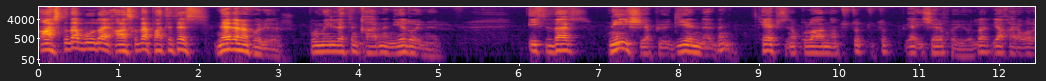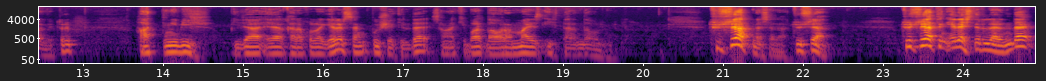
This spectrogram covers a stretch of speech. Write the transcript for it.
Askıda buğday, askıda patates ne demek oluyor? Bu milletin karnı niye doymuyor? İktidar ne iş yapıyor diyenlerden hepsini kulağından tutup tutup ya içeri koyuyorlar ya karakola götürüp haddini bil. Bir daha eğer karakola gelirsen bu şekilde sana kibar davranmayız ihtarında bulunuyorlar. TÜSİAD mesela, TÜSİAD. TÜSİAD'ın eleştirilerinde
